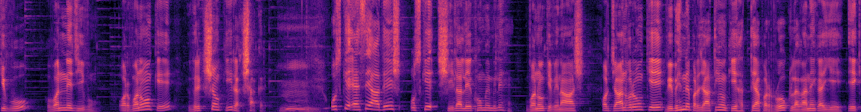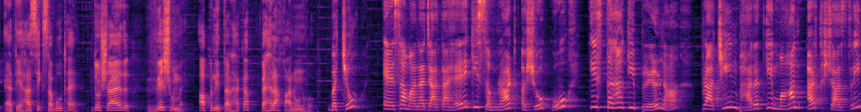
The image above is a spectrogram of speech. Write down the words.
कि वो वन्य जीवों और वनों के वृक्षों की रक्षा करे। उसके ऐसे आदेश उसके शिलालेखों में मिले हैं। वनों के विनाश और जानवरों के विभिन्न प्रजातियों की हत्या पर रोक लगाने का ये एक ऐतिहासिक सबूत है जो शायद विश्व में अपनी तरह का पहला कानून हो। बच्चों ऐसा माना जाता है कि सम्राट अशोक को इस तरह की प्रेरणा प्राचीन भारत के महान अर्थशास्त्री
